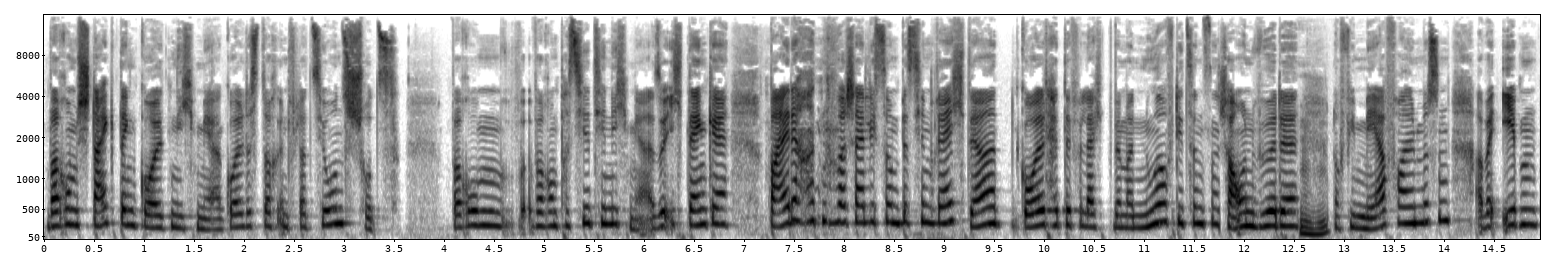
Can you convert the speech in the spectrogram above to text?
warum steigt denn Gold nicht mehr? Gold ist doch Inflationsschutz. Warum, warum passiert hier nicht mehr? Also ich denke, beide hatten wahrscheinlich so ein bisschen recht. Ja. Gold hätte vielleicht, wenn man nur auf die Zinsen schauen würde, mhm. noch viel mehr fallen müssen. Aber eben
